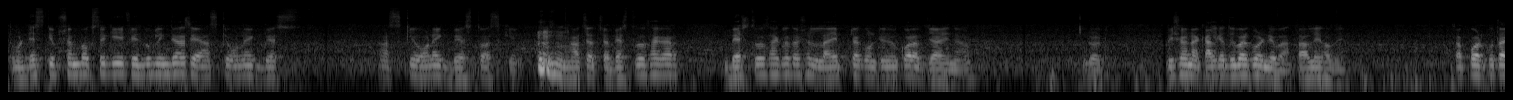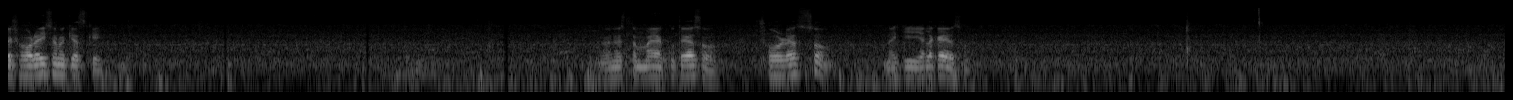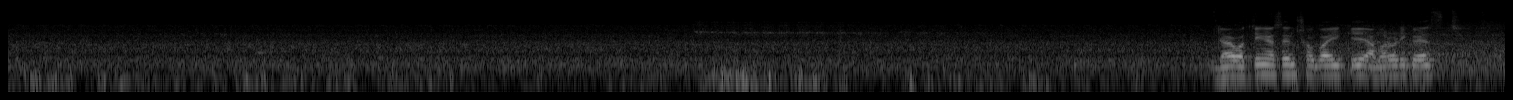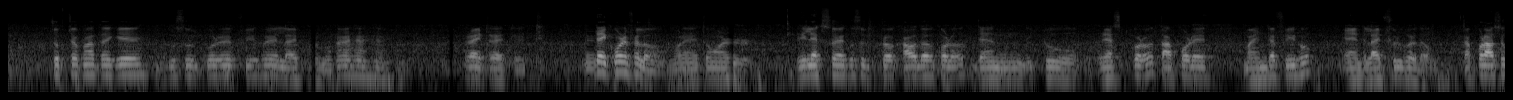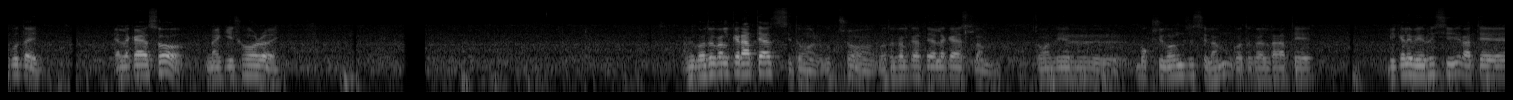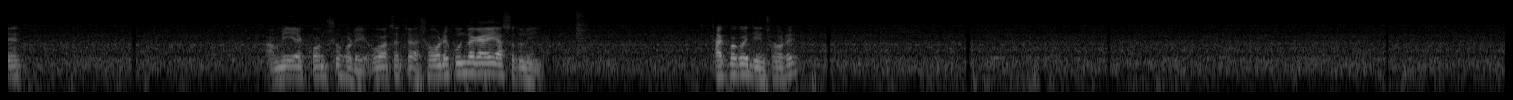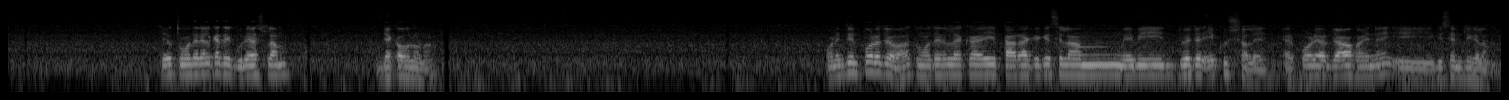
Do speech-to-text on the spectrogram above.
তোমার ডেসক্রিপশন বক্সে গিয়ে ফেসবুক লিঙ্ক দেওয়া আছে। আজকে অনেক ব্যস্ত, আজকে অনেক ব্যস্ত আজকে। আচ্ছা আচ্ছা ব্যস্ত থাকার ব্যস্ত থাকলে তো আসলে লাইভটা কন্টিনিউ করা যায় না। গুড বিষয় না, কালকে দুবার করে নেবা, তাহলেই হবে। তারপর কোথায়, শহরে আইসো নাকি আজকে? মায়া, কোথায় আছো? শহরে আসছো নাকি এলাকায় আছো? যারা ওয়াচিং আছেন, সবাইকে আবারও রিকোয়েস্ট চুপচাপ না থেকে গোসল করে ফ্রি হয়ে লাইভ করব। হ্যাঁ হ্যাঁ হ্যাঁ রাইট রাইট রাইট এটাই করে ফেলো। মানে তোমার রিল্যাক্স হয়ে গোসল করো, খাওয়া দাওয়া করো দেন একটু রেস্ট করো, তারপরে মাইন্ডটা ফ্রি হোক অ্যান্ড লাইভ শুরু করে দাও। তারপর আসো কোথায়? এলাকায় আসো নাকি শহরে? আমি গতকালকে রাতে আসছি তোমার, বুঝছ? গতকালকে রাতে এলাকায় আসলাম। তোমাদের বক্সিগঞ্জে ছিলাম, গতকাল রাতে বিকালে বের হয়েছি, রাতে আমি এখন শহরে। ও আচ্ছা আচ্ছা শহরে কোন জায়গায় আছো তুমি? থাকবা কই দিন শহরে তোমাদের এলাকাতে ঘুরে আসলাম, দেখা হলো না। অনেকদিন পরে যাওয়া। তোমাদের এলাকায় তার আগে গেছিলাম মেবি দু হাজার একুশ সালে। এরপরে আর যাওয়া হয় নাই, এই রিসেন্টলি গেলাম।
